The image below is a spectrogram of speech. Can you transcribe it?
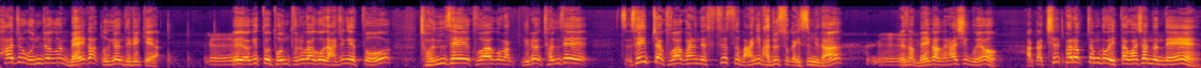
파주 운정은 매각 의견 드릴게요. 네. 예, 여기 또 돈 들어가고 나중에 또 전세 구하고 막 이런 전세 세입자 구하고 하는데 스트레스 많이 받을 수가 있습니다. 네. 그래서 매각을 하시고요. 아까 7, 8억 정도 있다고 하셨는데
